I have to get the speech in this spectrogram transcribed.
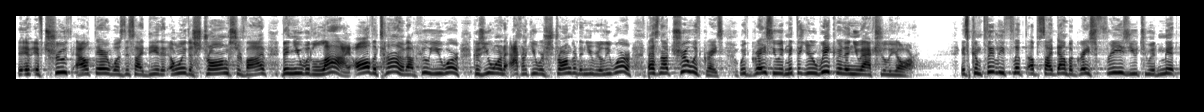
if, if, truth out there was this idea that only the strong survive, then you would lie all the time about who you were because you wanted to act like you were stronger than you really were. That's not true with grace. With grace, you admit that you're weaker than you actually are. It's completely flipped upside down, but grace frees you to admit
